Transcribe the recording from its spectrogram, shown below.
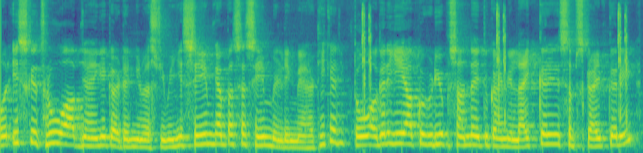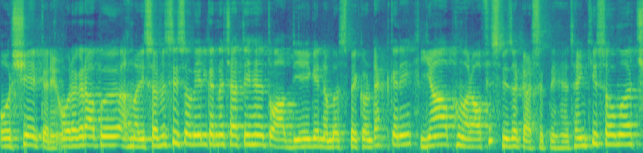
और इसके थ्रू आप जाएँगे कर्टन यूनिवर्सिटी में। ये सेम कैंपस है सेम बिल्डिंग में है, ठीक है जी? तो अगर ये आपको वीडियो पसंद आई तो काइंडली लाइक करें सब्सक्राइब करें और शेयर करें। और अगर आप हमारी सर्विसेज़ अवेल करना चाहते हैं तो आप दिए गए नंबर्स पे कॉन्टैक्ट करें या आप हमारा ऑफ़िस विज़िट कर सकते हैं। थैंक यू सो मच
